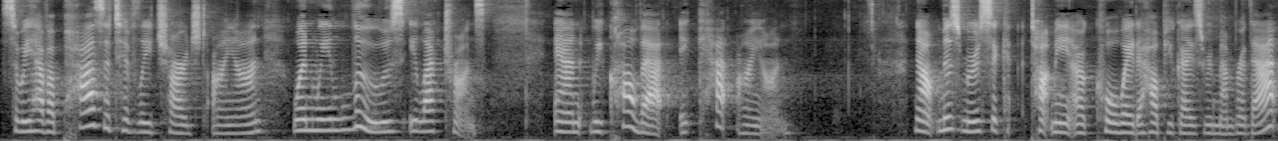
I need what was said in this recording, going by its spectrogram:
So we have a positively charged ion when we lose electrons. And we call that a cation. Now, Ms. Marusik taught me a cool way to help you guys remember that,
